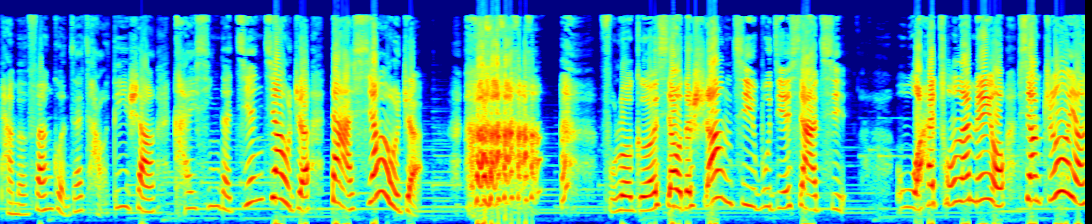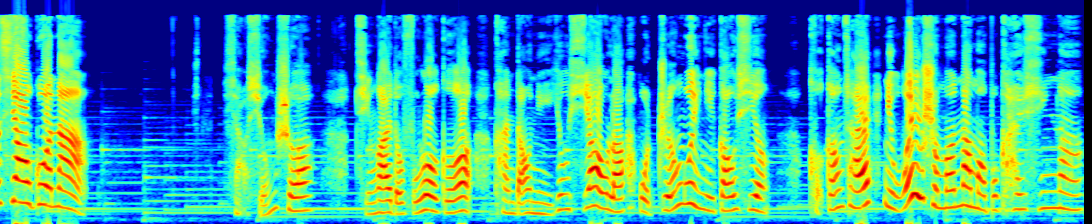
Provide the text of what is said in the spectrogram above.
他们翻滚在草地上，开心的尖叫着，大笑着，哈哈哈哈哈！弗洛格笑得上气不接下气，我还从来没有像这样笑过呢。小熊说：“亲爱的弗洛格，看到你又笑了，我真为你高兴。可刚才你为什么那么不开心呢？”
